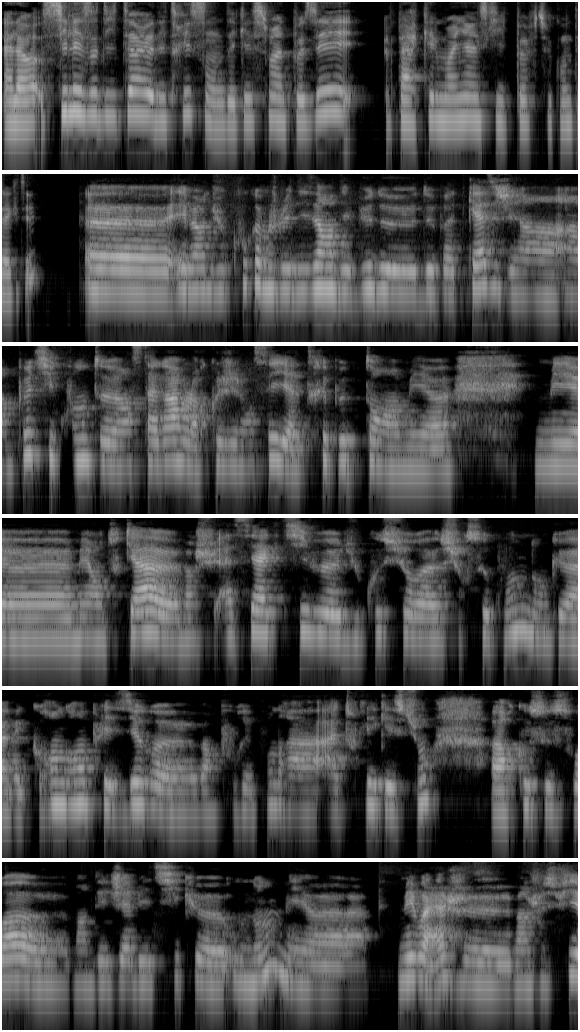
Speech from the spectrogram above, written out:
Alors, si les auditeurs et auditrices ont des questions à te poser, par quel moyen est-ce qu'ils peuvent te contacter? Euh, et bien du coup, comme je le disais en début de, podcast, j'ai un, petit compte euh, Instagram, alors que j'ai lancé il y a très peu de temps, hein, mais, euh, mais, mais en tout cas, ben, je suis assez active du coup sur, sur ce compte, donc avec grand grand plaisir ben, pour répondre à, toutes les questions, alors que ce soit ben, des diabétiques ou non, mais, mais voilà, je, je suis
